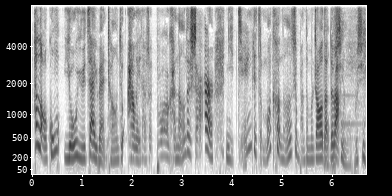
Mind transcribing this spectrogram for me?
她老公由于在远程，就安慰她说：“不可能的事儿，你这个怎么可能怎么怎么着的，对吧？”我不信，我不信。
